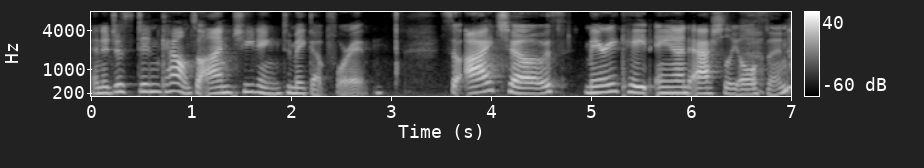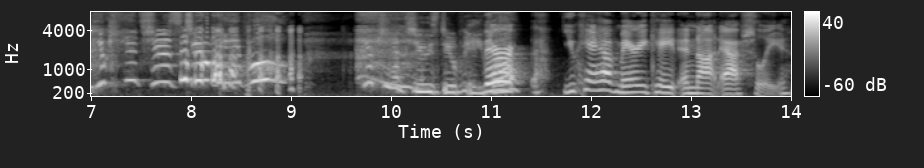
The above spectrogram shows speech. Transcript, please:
and it just didn't count. So I'm cheating to make up for it. So I chose Mary Kate and Ashley Olsen. You can't choose two people. You can't choose two people. There you can't have Mary Kate and not Ashley.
